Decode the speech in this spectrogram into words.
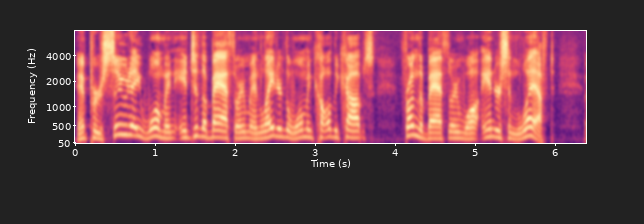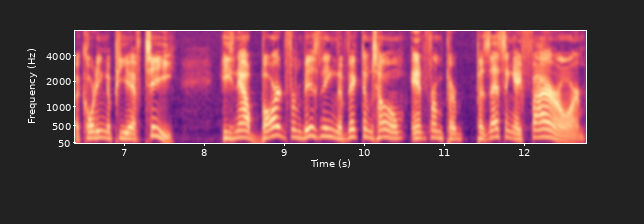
and pursued a woman into the bathroom, and later the woman called the cops from the bathroom while Anderson left, according to PFT. He's now barred from visiting the victim's home and from per- possessing a firearm.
